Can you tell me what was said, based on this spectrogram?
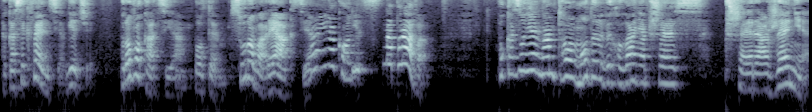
Taka sekwencja, wiecie. Prowokacja, potem surowa reakcja i na koniec naprawa. Pokazuje nam to model wychowania przez przerażenie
